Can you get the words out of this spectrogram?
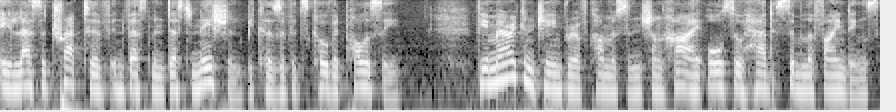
a less attractive investment destination because of its COVID policy. The American Chamber of Commerce in Shanghai also had similar findings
